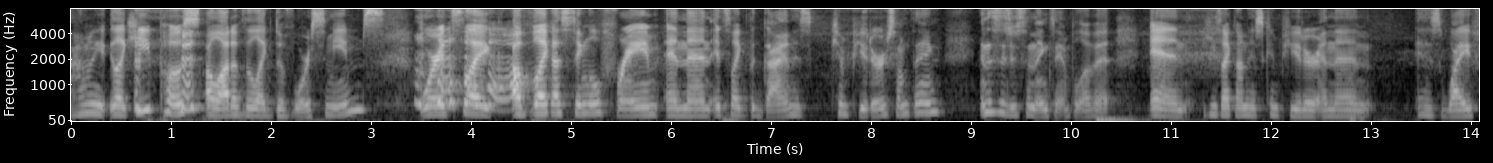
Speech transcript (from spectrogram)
I don't even, like he posts a lot of the like divorce memes where it's like of like a single frame and then it's like the guy on his computer or something. And this is just an example of it. And he's like on his computer and then his wife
